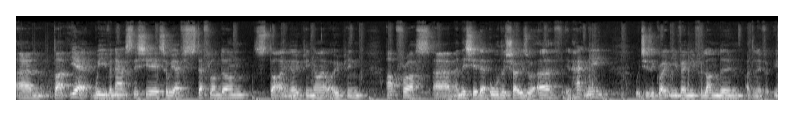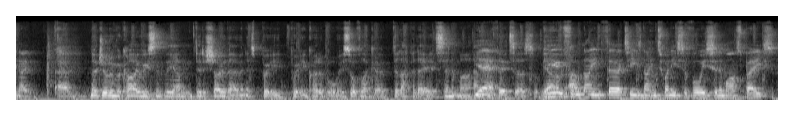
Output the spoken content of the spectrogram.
Um, but yeah, we've announced this year, so we have Stefflon Don starting the opening night, or opening up for us. Um, and this year, all the shows were Earth in Hackney, which is a great new venue for London. I don't know if you know. Um, No, Jordan Rakei recently um, did a show there, and it's pretty pretty incredible. It's sort of like a dilapidated cinema, Yeah. theatre, sort of. beautiful um, 1930s, 1920s Savoy cinema space.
